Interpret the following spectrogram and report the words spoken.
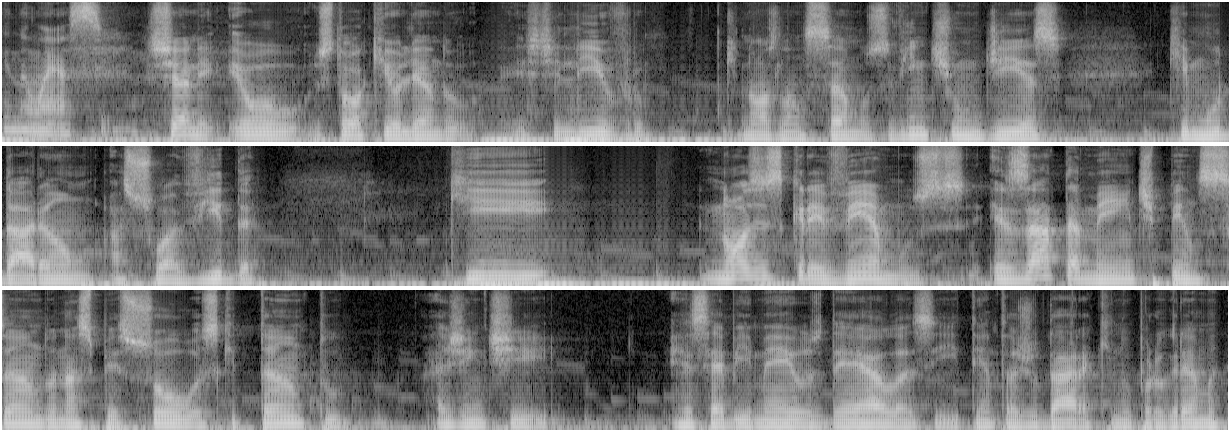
E não é assim. Ciane, eu estou aqui olhando este livro que nós lançamos, 21 Dias que Mudarão a Sua Vida, que nós escrevemos exatamente pensando nas pessoas que tanto a gente recebe e-mails delas e tenta ajudar aqui no programa,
